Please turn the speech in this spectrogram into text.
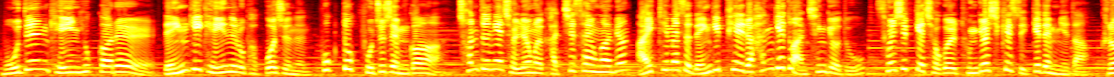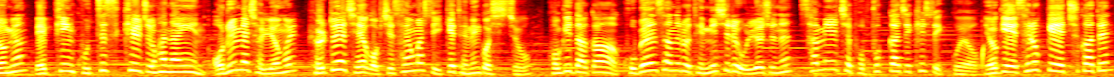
모든 개인 효과를 냉기 개인으로 바꿔주는 혹독 보조잼과 천둥의 전령을 같이 사용하면 아이템에서 냉기 피해를 한 개도 안 챙겨도 손쉽게 적을 동결시킬 수 있게 됩니다. 그러면 맵핑 고트 스킬 중 하나인 얼음의 전령을 별도의 제약 없이 사용할 수 있게 되는 것이죠. 거기다가 고변산으로 데미지를 올려주는 3일체 버프까지 킬 수 있고요. 여기에 새롭게 추가된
